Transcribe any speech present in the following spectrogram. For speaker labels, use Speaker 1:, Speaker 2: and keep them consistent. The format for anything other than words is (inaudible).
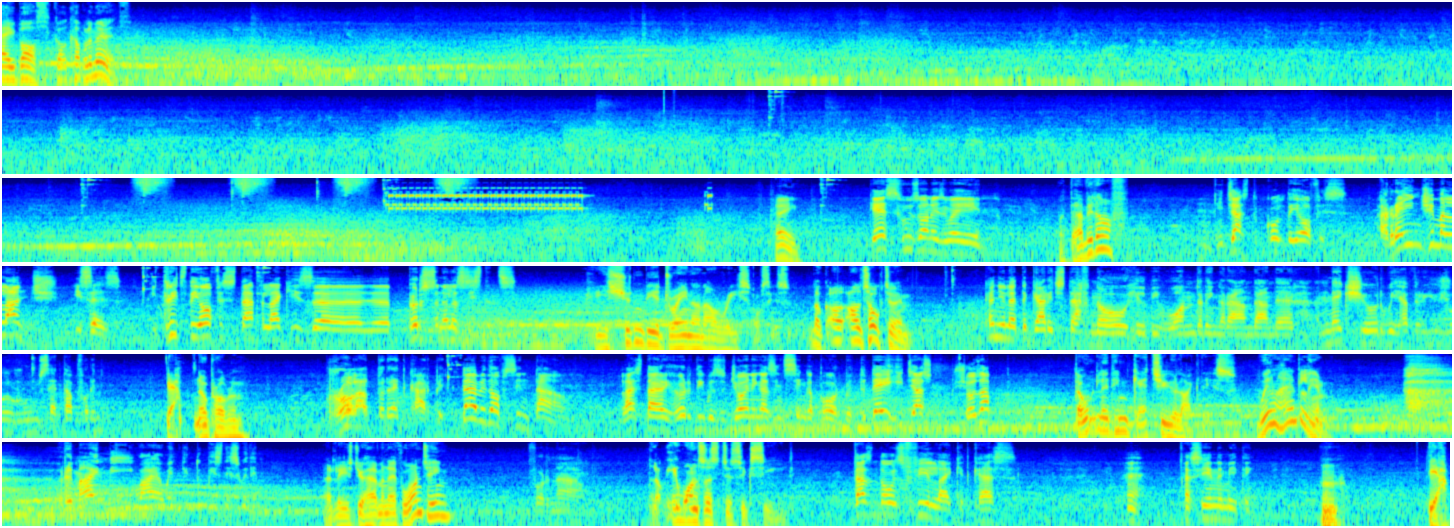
Speaker 1: Hey, boss, got a couple of minutes?
Speaker 2: Hey,
Speaker 3: Guess who's on his way in?
Speaker 2: what, Davidoff?
Speaker 3: He just called the office. Arrange him a lunch, he says. He treats the office staff like his uh, uh, personal assistants.
Speaker 2: He shouldn't be a drain on our resources. Look, I'll, I'll talk to him.
Speaker 3: Can you let the garage staff know he'll be wandering around down there and make sure we have the usual room set up for him?
Speaker 2: Yeah, no problem.
Speaker 3: Roll out the red carpet. Davidoff's in town. Last I heard he was joining us in Singapore, but today he just shows up.
Speaker 2: Don't let him get to you like this. We'll handle him. (sighs)
Speaker 3: Remind me why I went into business with him?
Speaker 2: At least you have an F1 team.
Speaker 3: For now.
Speaker 2: Look, he wants us to succeed.
Speaker 3: Doesn't always feel like it, Cass. I'll see you in the meeting. Hmm.
Speaker 2: Yeah.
